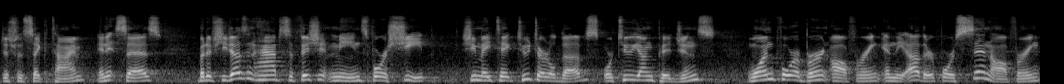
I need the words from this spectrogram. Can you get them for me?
just for the sake of time. And it says, But if she doesn't have sufficient means for a sheep, she may take two turtle doves or two young pigeons, one for a burnt offering and the other for a sin offering.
